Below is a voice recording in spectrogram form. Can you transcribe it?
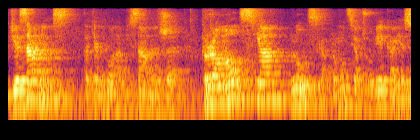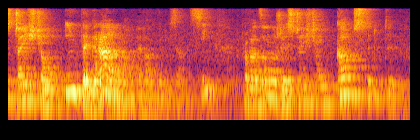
Gdzie zamiast, tak jak było napisane, że promocja ludzka, promocja człowieka jest częścią integralną ewangelizacji, wprowadzono, że jest częścią konstytutywną,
